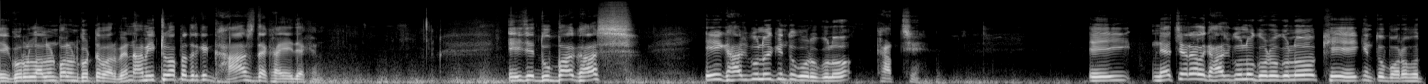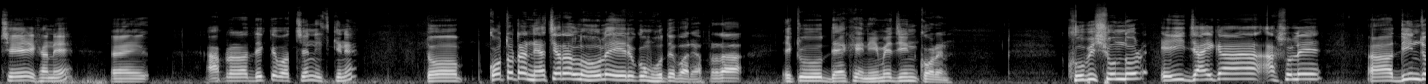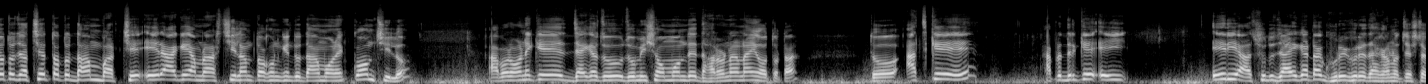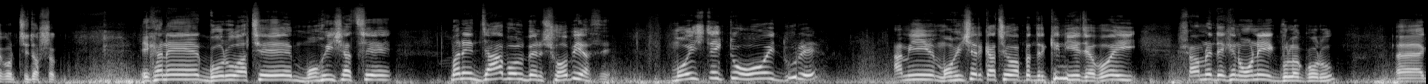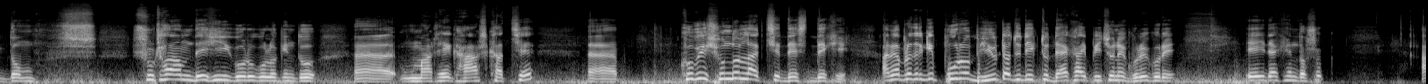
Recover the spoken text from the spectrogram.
এই গরু লালন পালন করতে পারবেন। আমি একটু আপনাদেরকে ঘাস দেখাই, এই দেখেন। এই যে দুব্বা ঘাস, এই ঘাসগুলোই কিন্তু গরুগুলো খাচ্ছে। এই ন্যাচারাল ঘাসগুলো গরুগুলো খেয়ে কিন্তু বড় হচ্ছে এখানে। আপনারা দেখতে পাচ্ছেন স্ক্রিনে তো কতটা ন্যাচারাল হলে এরকম হতে পারে? আপনারা একটু দেখেন ইমেজিন করেন। খুবই সুন্দর। এই জায়গা আসলে দিন যত যাচ্ছে তত দাম বাড়ছে। এর আগে আমরা আসছিলাম, তখন কিন্তু দাম অনেক কম ছিল। আবার অনেকে জায়গা জমি সম্বন্ধে ধারণা নাই অতটা। তো আজকে আপনাদেরকে এই এরিয়া শুধু জায়গাটা ঘুরে ঘুরে দেখানোর চেষ্টা করছি, দর্শক। এখানে গরু আছে, মহিষ আছে মানে যা বলবেন সবই আছে। মহিষটা একটু ওই দূরে। আমি মহিষের কাছেও আপনাদেরকে নিয়ে যাব। এই সামনে দেখেন অনেকগুলো গরু। একদম সুঠাম দেহি গরুগুলো কিন্তু মাঠে ঘাস খাচ্ছে। খুবই সুন্দর লাগছে দেশ দেখে। আমি আপনাদেরকে পুরো ভিউটা যদি একটু দেখাই পিছনে ঘুরে ঘুরে। এই দেখেন দর্শক।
